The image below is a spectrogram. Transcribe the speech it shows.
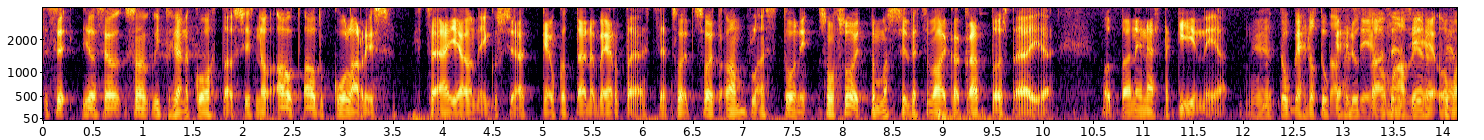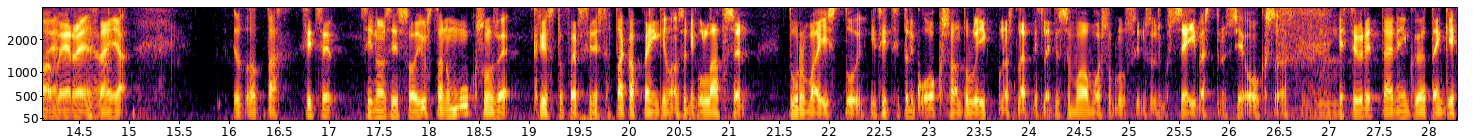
ja, se, joo se, on, se on vittu hieno kohtaus. Siis no, auto, auto kolaris, sitten se äijä on niinku siellä keuhkot täynnä verta, ja sitten se soit, soit ambulanssi. Toni se on soittamassa sille, että se vaan aikaa katsoo sitä äijää, ottaa nenästä kiinni ja Niin, tukehduttaa, tukehduttaa se sen siihen siihen omaan omaan vereensä, verensä. Ja, ja tota, sitten se, siinä on siis, se on just saanut muksun se Christopher sinistä takapenkillä on se niinku lapsen turvaistuin, ja sitten sit on niinku oksa on tullut ikkunasta läpi, sille, että jos se vaan voisi ollut siinä, se olisi niinku seivästynyt siihen oksaan. Mm. Ja se yrittää niinku jotenkin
